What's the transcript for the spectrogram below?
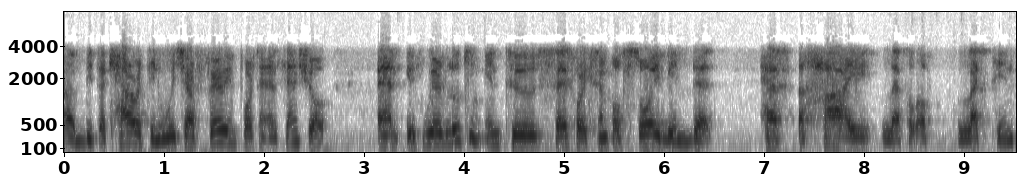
uh, beta carotene, which are very important and essential. And if we're looking into, say, for example, soybean that has a high level of lectins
